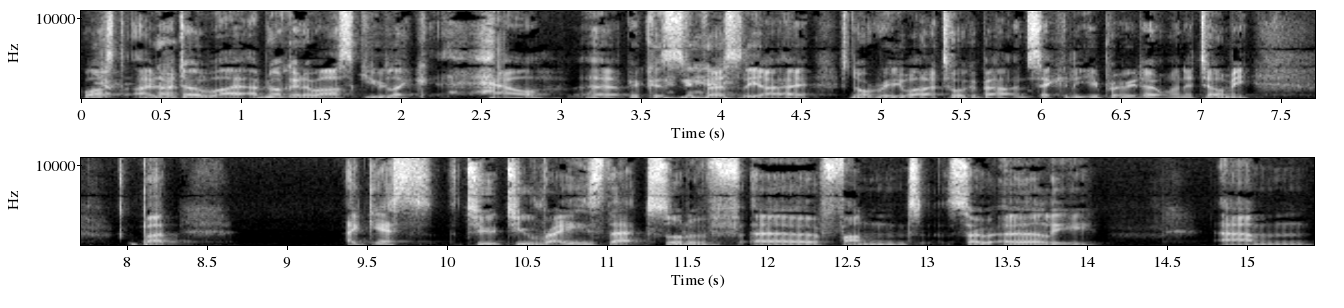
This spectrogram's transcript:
Whilst Yep, I, no. I don't, I, I'm not going to ask you like how, uh, because firstly, I, I, it's not really what I talk about, and secondly, you probably don't want to tell me. But I guess to to raise that sort of uh, fund so early, um,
